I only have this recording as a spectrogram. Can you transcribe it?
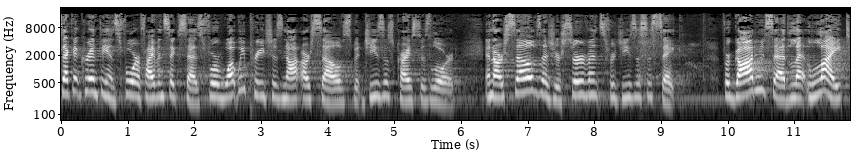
2 Corinthians 4 5 and 6 says, For what we preach is not ourselves, but Jesus Christ is Lord, and ourselves as your servants for Jesus' sake. For God, who said, Let light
